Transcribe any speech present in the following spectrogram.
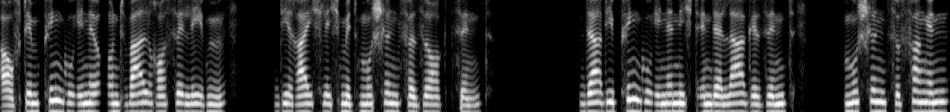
auf dem Pinguine und Walrosse leben, die reichlich mit Muscheln versorgt sind. Da die Pinguine nicht in der Lage sind, Muscheln zu fangen,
